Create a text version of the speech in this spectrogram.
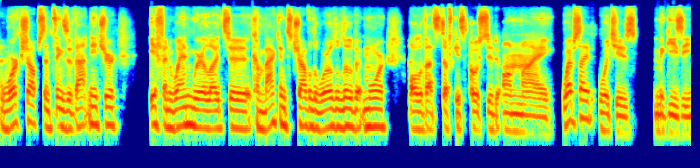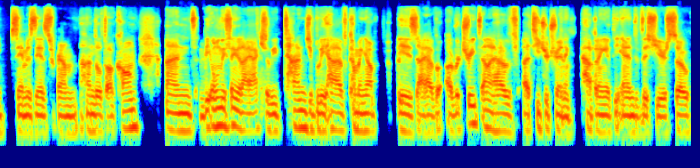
Workshops and things of that nature. If and when we're allowed to come back and to travel the world a little bit more, all of that stuff gets posted on my website, which is Mageesy, same as the Instagram handle.com. And the only thing that I actually tangibly have coming up is I have a retreat and I have a teacher training happening at the end of this year. So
